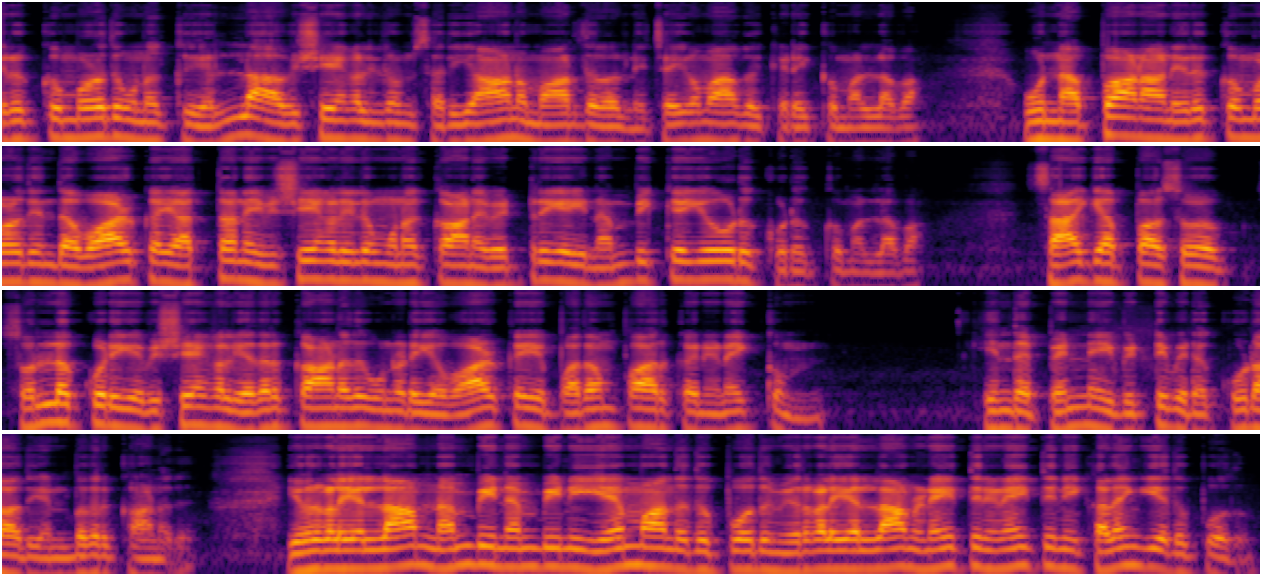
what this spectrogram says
இருக்கும்பொழுது உனக்கு எல்லா விஷயங்களிலும் சரியான மாறுதல்கள் நிச்சயமாக கிடைக்கும் அல்லவா? உன் அப்பா நான் இருக்கும்பொழுது இந்த வாழ்க்கை அத்தனை விஷயங்களிலும் உனக்கான வெற்றியை நம்பிக்கையோடு கொடுக்கும் அல்லவா? சாயப்பா சொ சொல்லக்கூடிய விஷயங்கள் எதற்கானது? உன்னுடைய வாழ்க்கையை பதம் பார்க்க நினைக்கும் இந்த பெண்ணை விட்டுவிடக்கூடாது என்பதற்கானது. இவர்களையெல்லாம் நம்பி நம்பி நீ ஏமாந்தது போதும். இவர்களையெல்லாம் நினைத்து நினைத்து நீ கலங்கியது போதும்.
